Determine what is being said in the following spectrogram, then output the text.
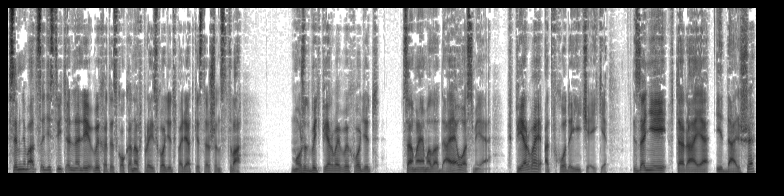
Сомневаться, действительно ли выход из коконов происходит в порядке старшинства. Может быть, первой выходит самая молодая осмия, в первой от входа ячейки. За ней вторая и дальше.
